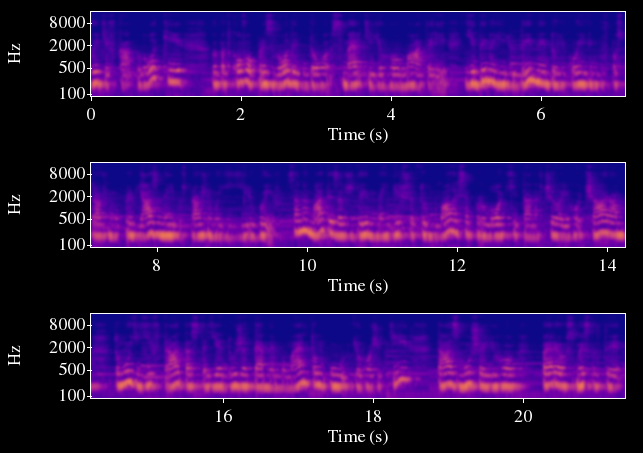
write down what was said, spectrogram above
витівка Локі випадково призводить до смерті його матері, єдиної людини, до якої він був по-справжньому прив'язаний і по-справжньому її любив. Саме мати завжди найбільше турбувалася про Локі та навчила його чарам, тому її втрата стає дуже темним моментом у його житті та змушує його переосмислити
